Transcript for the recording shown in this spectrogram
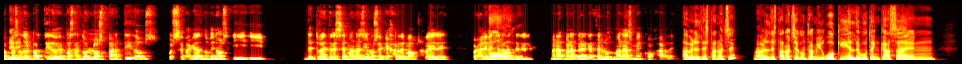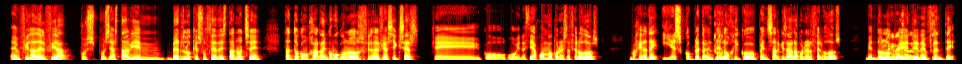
va Sí. pasando el partido y van pasando los partidos, pues se va quedando menos. Y, y dentro de tres semanas yo no sé qué Harden vamos a ver. ¿eh? Probablemente van, a tener, van, a, van a tener que hacer load management con Harden. A ver el de esta noche. A ver el de esta noche contra Milwaukee, el debut en casa en, en Filadelfia. Pues, pues ya está bien ver lo que sucede esta noche, tanto con Harden como con los Philadelphia Sixers, que, co- como bien decía Juanma, ponerse 0-2. Imagínate, y es completamente lógico pensar que se van a poner 0-2, viendo lo que al tiene menos. enfrente,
